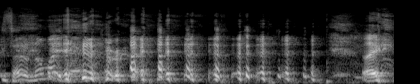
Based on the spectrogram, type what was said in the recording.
Cause I don't know my dad. right. like,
